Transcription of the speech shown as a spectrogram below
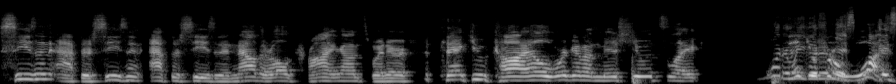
season after season after season, and now they're all crying on Twitter. Thank you, Kyle. We're gonna miss you. It's like What are Thank we you gonna for miss? what? His-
